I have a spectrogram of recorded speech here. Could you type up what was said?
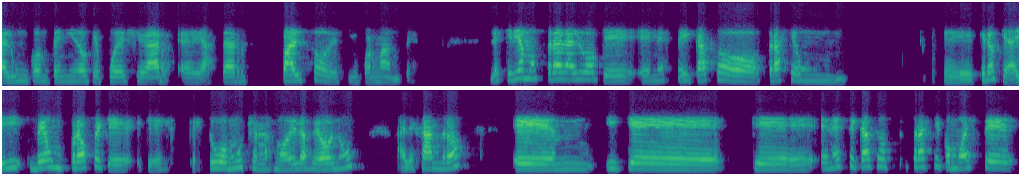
algún contenido que puede llegar eh, a ser falso o desinformante. Les quería mostrar algo que en este caso traje un, eh, creo que ahí veo un profe que, estuvo mucho en los modelos de ONU, Alejandro, em, y que, en este caso traje como este,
